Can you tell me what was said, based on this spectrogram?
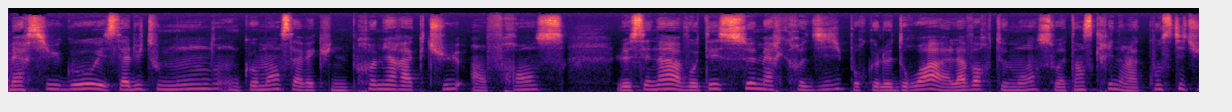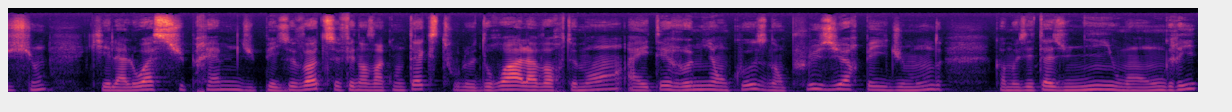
Merci Hugo et salut tout le monde. On commence avec une première actu en France. Le Sénat a voté ce mercredi pour que le droit à l'avortement soit inscrit dans la Constitution, qui est la loi suprême du pays. Ce vote se fait dans un contexte où le droit à l'avortement a été remis en cause dans plusieurs pays du monde, comme aux États-Unis ou en Hongrie,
